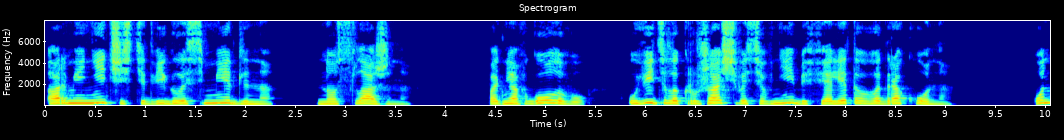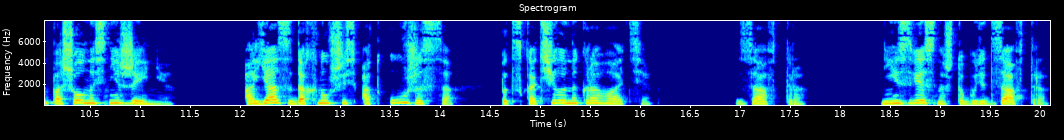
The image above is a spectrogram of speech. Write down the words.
Армия нечисти двигалась медленно, но слаженно. Подняв голову, увидела кружащегося в небе фиолетового дракона. Он пошел на снижение а я, задохнувшись от ужаса, подскочила на кровати. Завтра. Неизвестно, что будет завтра.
